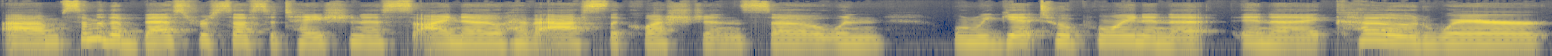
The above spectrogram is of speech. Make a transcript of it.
um, some of the best resuscitationists I know have asked the questions. So when when we get to a point in a in a code where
